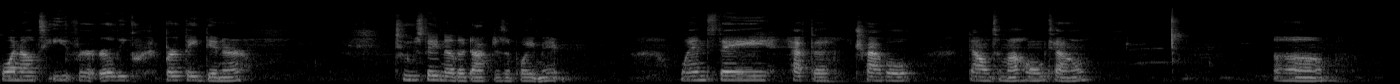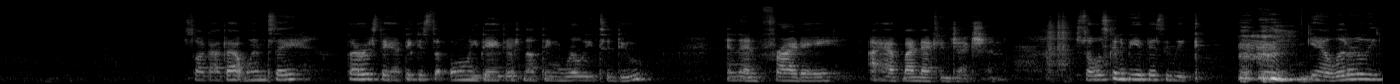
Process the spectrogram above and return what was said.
Going out to eat for early birthday dinner. Tuesday, another doctor's appointment. Wednesday, have to travel down to my hometown. Um, so I got that Wednesday. Thursday, I think it's the only day there's nothing really to do. And then Friday, I have my neck injection. So it's going to be a busy week. yeah, literally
